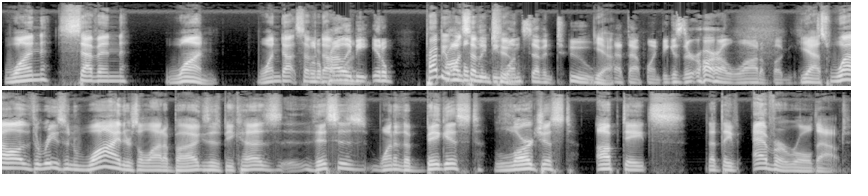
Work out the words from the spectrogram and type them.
171. 1.7. It'll probably be. It'll probably probably 172. 172 Yeah. at that point because there are a lot of bugs. Yes. Well, the reason why there's a lot of bugs is because this is one of the biggest, largest updates that they've ever rolled out.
